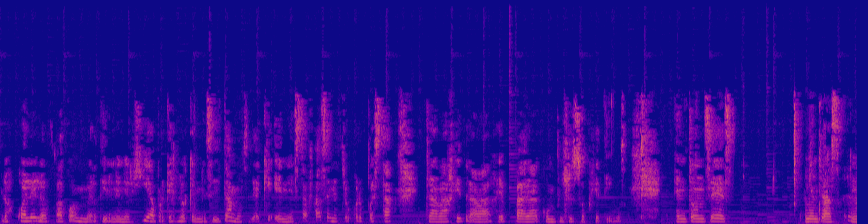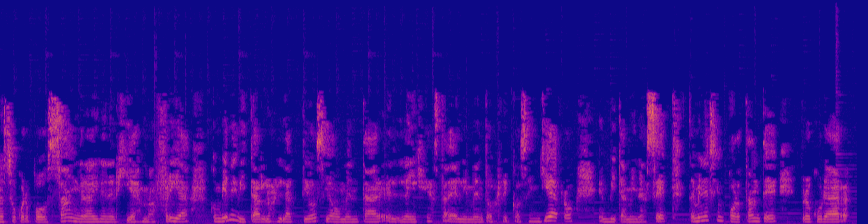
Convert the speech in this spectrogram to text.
los cuales los va a convertir en energía porque es lo que necesitamos, ya que en esta fase nuestro cuerpo está trabaje y trabaje para cumplir sus objetivos. Entonces, Mientras nuestro cuerpo sangra y la energía es más fría, conviene evitar los lácteos y aumentar la ingesta de alimentos ricos en hierro, en vitamina C. También es importante procurar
